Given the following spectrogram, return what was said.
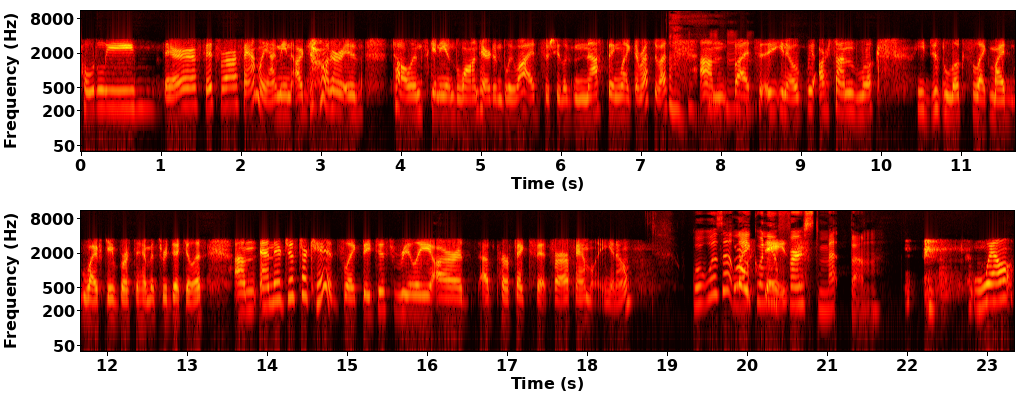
totally they're fit for our family. I mean, our daughter is tall and skinny and blonde-haired and blue-eyed, so she looks nothing like the rest of us. Um but uh, you know, our son looks he just looks like my wife gave birth to him. It's ridiculous. Um, and they're just our kids. Like they just really are a perfect fit for our family, you know? What was it like when you first met them? Well,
